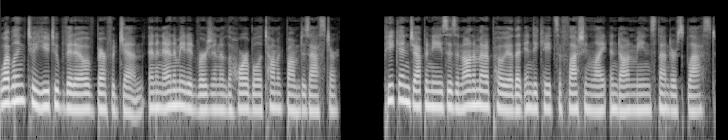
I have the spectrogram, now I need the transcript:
Weblink to a YouTube video of Barefoot Gen and an animated version of the horrible atomic bomb disaster. Pika in Japanese is an onomatopoeia that indicates a flashing light and don means thunderous blast.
